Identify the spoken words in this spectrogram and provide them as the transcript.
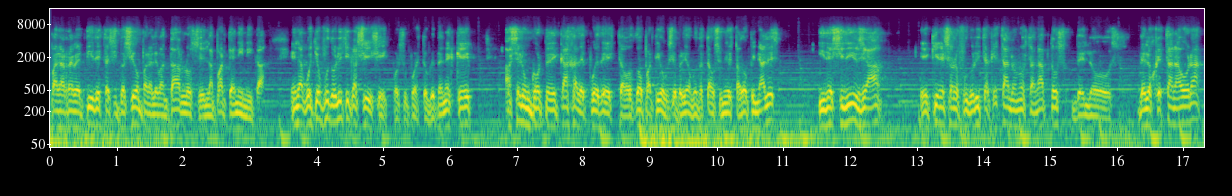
para revertir esta situación, para levantarlos en la parte anímica. En la cuestión futbolística, sí, sí, por supuesto, que tenés que hacer un corte de caja después de estos dos partidos que se perdieron contra Estados Unidos, estas dos finales, y decidir ya eh, quiénes son los futbolistas que están o no están aptos de los, de los que están ahora,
